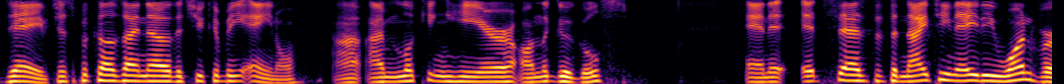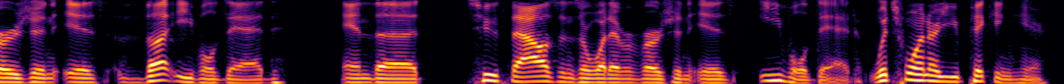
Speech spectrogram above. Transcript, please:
Dave, just because I know that you could be anal, I- I'm looking here on the Googles, and it, it says that the 1981 version is The Evil Dead, and the 2000s or whatever version is Evil Dead. Which one are you picking here?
